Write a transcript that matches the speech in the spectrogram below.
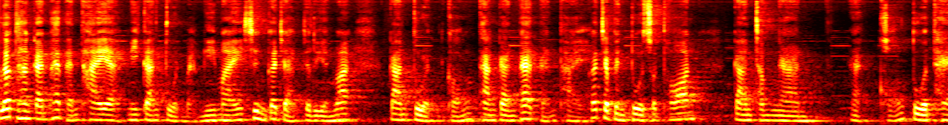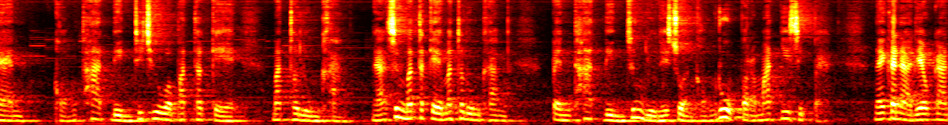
แล้วทางการแพทย์แผนไทยอะมีการตรวจแบบนี้ไหม ซึ่งก็จะจะเรียนว่าการตรวจของทางการแพทย์แผนไทย ก็จะเป็นตัวสะท้อนการทำงานของตัวแทนของธาตุดินที่ชื่อว่ามัทเกมัทลุงคัง นะซึ่งมัทธเกมัทธลุงคังเป็นธาตุดิน ซึ่งอยู่ในส่วนของรูปปรมัตถ์28 ในขณะเดียวกัน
